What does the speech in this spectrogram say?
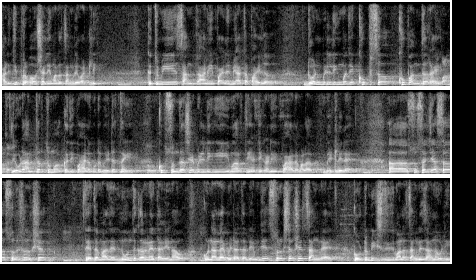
आणि ती प्रभावशाली मला चांगली वाटली की तुम्ही सांगता आणि पाहिलं मी आता पाहिलं दोन बिल्डिंगमध्ये खूपसं खूप अंतर आहे. एवढं अंतर तुम्हाला कधी पाहायला कुठे भेटत नाही हो. खूप सुंदरशा बिल्डिंग इमारती या ठिकाणी पाहायला मला भेटलेल्या आहेत सुसज्ज असं सुरक्षक त्याचं माझे नोंद करण्यात आले नाव कोणाला भेटत आले? म्हणजे सुरक्षारक्षक चांगले आहेत. कौटुंबिक स्थिती मला चांगली जाणवली.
